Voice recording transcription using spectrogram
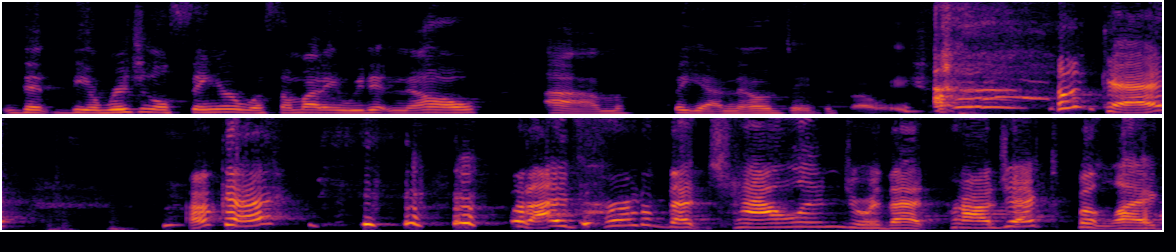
that the original singer was somebody we didn't know um but yeah no david bowie okay. Okay. but I've heard of that challenge or that project, but like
